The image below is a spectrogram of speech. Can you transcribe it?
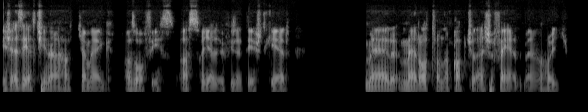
És ezért csinálhatja meg az Office azt, hogy előfizetést kér, mert, mert ott van a kapcsolás a fejedben, hogy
